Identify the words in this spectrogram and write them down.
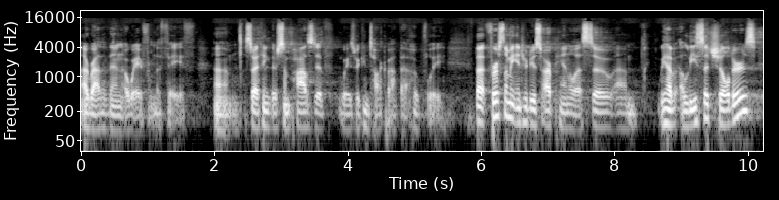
uh, rather than away from the faith? Um, so I think there's some positive ways we can talk about that, hopefully. But first, let me introduce our panelists. So um, we have Alisa Childers.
